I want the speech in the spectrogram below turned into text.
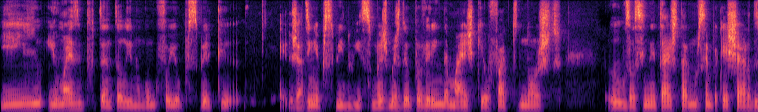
E, e, o mais importante ali no Gongo foi eu perceber que eu já tinha percebido isso, mas, mas deu para ver ainda mais que é o facto de nós, os ocidentais, estarmos sempre a queixar de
